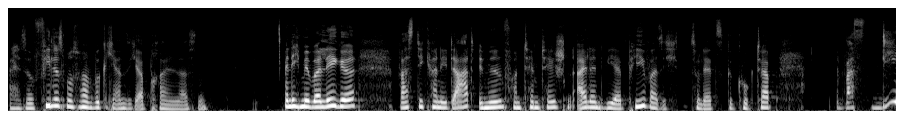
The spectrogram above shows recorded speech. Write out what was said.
also vieles muss man wirklich an sich abprallen lassen. Wenn ich mir überlege, was die KandidatInnen von Temptation Island VIP, was ich zuletzt geguckt habe, was die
